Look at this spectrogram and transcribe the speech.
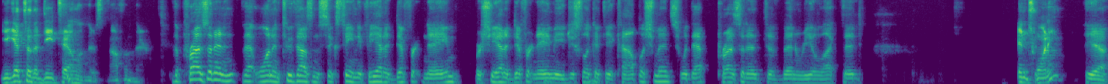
You get to the detail and there's nothing there. The president that won in 2016, if he had a different name or she had a different name, and you just look at the accomplishments, would that president have been reelected? In 20, Yeah.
